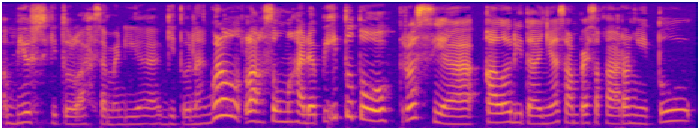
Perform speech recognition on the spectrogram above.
abuse gitulah sama dia gitu nah gue lang langsung menghadapi itu tuh terus ya kalau ditanya sampai sekarang itu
